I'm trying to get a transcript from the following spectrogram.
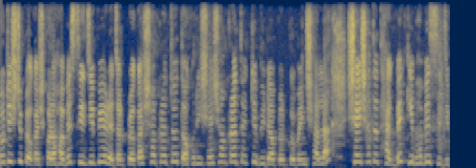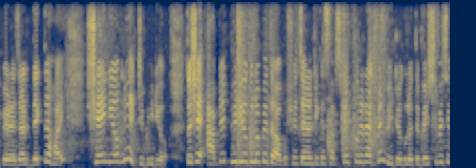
নোটিশটি প্রকাশ করা হবে সিজিপিএ রেজাল্ট প্রকাশ সংক্রান্ত, তখনই সেই সংক্রান্ত একটি ভিডিও আপলোড করব ইনশাল্লাহ সেই সাথে থাকবে কীভাবে সিজিপিএ রেজাল্ট দেখতে হয়, সেই নিয়ম নিয়ে একটি ভিডিও তো সেই আপডেট ভিডিওগুলো পেতে অবশ্যই চ্যানেলটিকে সাবস্ক্রাইব করে রাখবেন। ভিডিওগুলোতে বেশি বেশি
